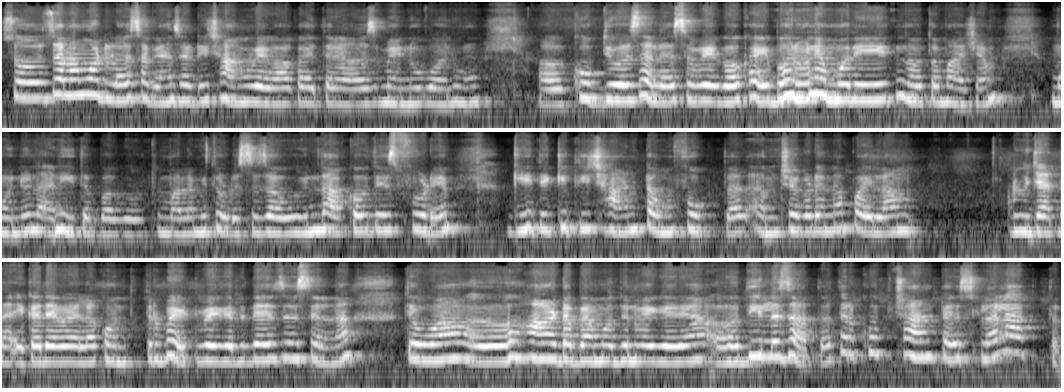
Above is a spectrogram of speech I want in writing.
सो चला म्हटलं सगळ्यांसाठी छान वेगळा काहीतरी आज मेनू बनवू. खूप दिवस झाले असं वेगळं काही बनवण्यामध्ये येत नव्हतं माझ्या म्हणून. आणि इथं बघू तुम्हाला मी थोडंसं जाऊन दाखवतेच पुढे. की इथे किती छान टम फुगतात. आमच्याकडे ना पहिला म्हणजे आता एखाद्या वेळेला कोणतं तर भेट वगैरे द्यायचं असेल ना तेव्हा हा डब्यामधून वगैरे दिलं जातं. तर खूप छान टेस्टला लागतात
